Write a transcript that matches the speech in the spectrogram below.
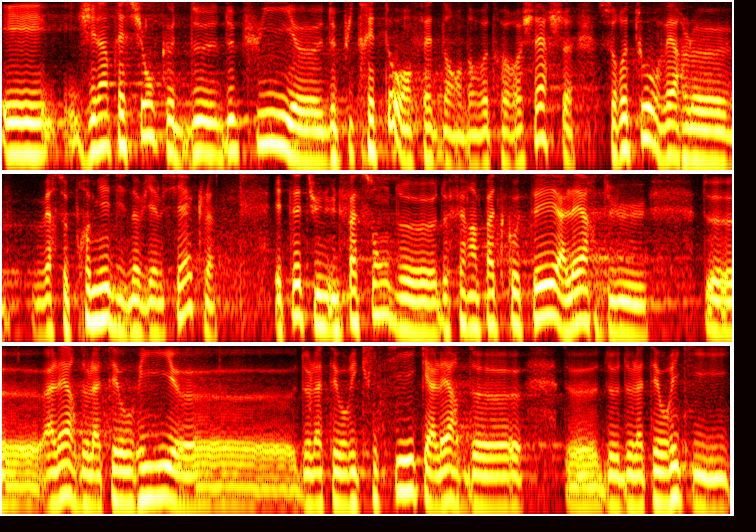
Et j'ai l'impression que depuis, depuis très tôt, en fait, dans, votre recherche, ce retour vers, le, vers ce premier 19e siècle était une, façon de, faire un pas de côté à l'ère du, à l'ère de la théorie, de la théorie critique, à l'ère de, de, la théorie qui,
